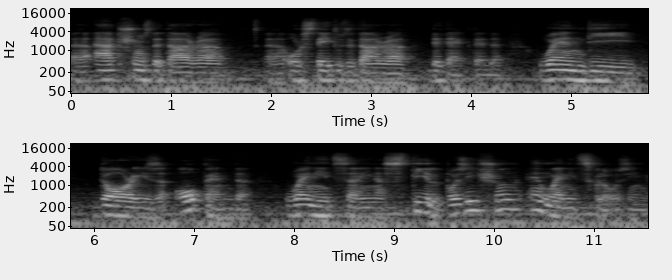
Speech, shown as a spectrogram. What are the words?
uh, actions that are, uh, or status that are detected. When the door is opened, when it's in a still position, and when it's closing.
